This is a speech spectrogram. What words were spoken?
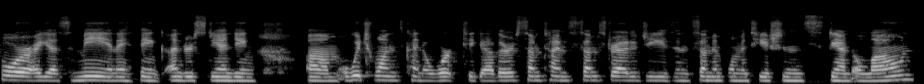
for I guess me, and I think understanding um, which ones kind of work together. Sometimes some strategies and some implementations stand alone,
